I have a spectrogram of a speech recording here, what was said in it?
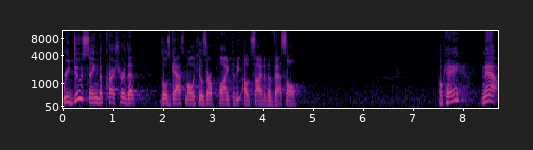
reducing the pressure that those gas molecules are applying to the outside of the vessel. Okay, now,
